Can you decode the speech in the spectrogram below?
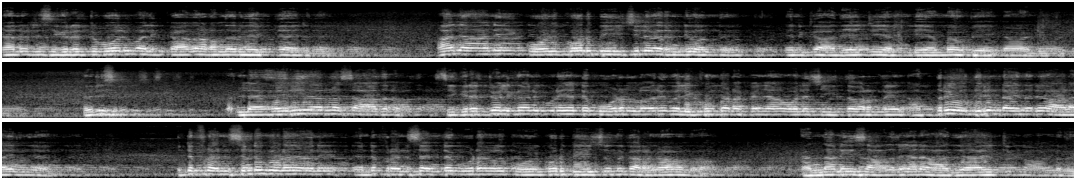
ഞാനൊരു സിഗരറ്റ് പോലും വലിക്കാതെ നടന്ന ഒരു വ്യക്തിയായിരുന്നു. ആ ഞാൻ ഈ കോഴിക്കോട് ബീച്ചിൽ വരേണ്ടി വന്ന് എനിക്ക് ആദ്യമായിട്ട് എം ഡി എം എ ഉപയോഗിക്കാൻ വേണ്ടിയിട്ട്. ഒരു ലഹരി എന്ന് പറഞ്ഞ സാധനം. സിഗരറ്റ് വലിക്കാൻ കൂടി എന്റെ കൂടെ ഉള്ളവർ വലിക്കുമ്പോഴൊക്കെ ഞാൻ പോലെ ചീത്ത പറഞ്ഞ് അത്രയും ഒരു ആളായിരുന്നു ഞാൻ. എന്റെ ഫ്രണ്ട്സിന്റെ കൂടെ ഞാൻ എന്റെ ഫ്രണ്ട്സ് എന്റെ കൂടെ ഞങ്ങൾ കോഴിക്കോട് ബീച്ചിൽ നിന്ന് കറങ്ങാൻ വന്നതാണ് എന്നാണ് ഈ സാധനം ഞാൻ ആദ്യമായിട്ട് കാണുന്നത്.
